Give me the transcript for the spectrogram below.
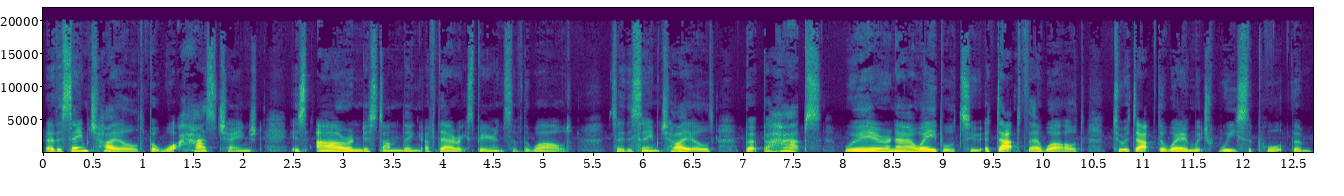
They're the same child, but what has changed is our understanding of their experience of the world. So the same child, but perhaps we're now able to adapt their world, to adapt the way in which we support them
